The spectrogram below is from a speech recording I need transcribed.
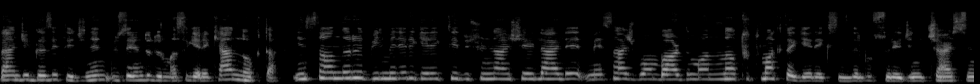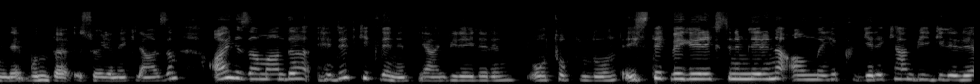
bence gazetecinin üzerinde durması gereken nokta. İnsanları bilmeleri gerektiği düşünülen şeylerle mesaj bombardımanına tutmak da gereksizdir bu sürecin içerisinde. Bunu da söylemek lazım. Aynı zamanda hedef kitlenin yani bireylerin, o topluluğun istek ve gereksinimlerini anlayıp gereken bilgileri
